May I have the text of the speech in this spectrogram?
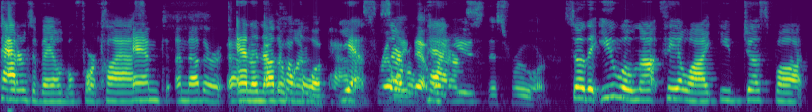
patterns available for class And another, uh, And another couple one. of patterns, Yes, really, several that patterns. will use this ruler. so that you will not feel like you've just bought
